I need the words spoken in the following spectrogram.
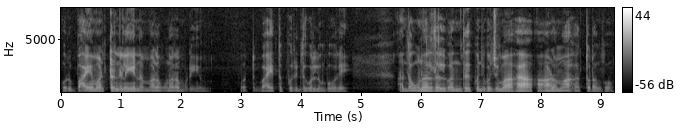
ஒரு பயமற்ற நிலையை நம்மளால் உணர முடியும். ஒரு பயத்தை புரிந்து கொள்ளும்போதே. அந்த உணர்தல் வந்து கொஞ்சம் கொஞ்சமாக ஆழமாக தொடங்கும்.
